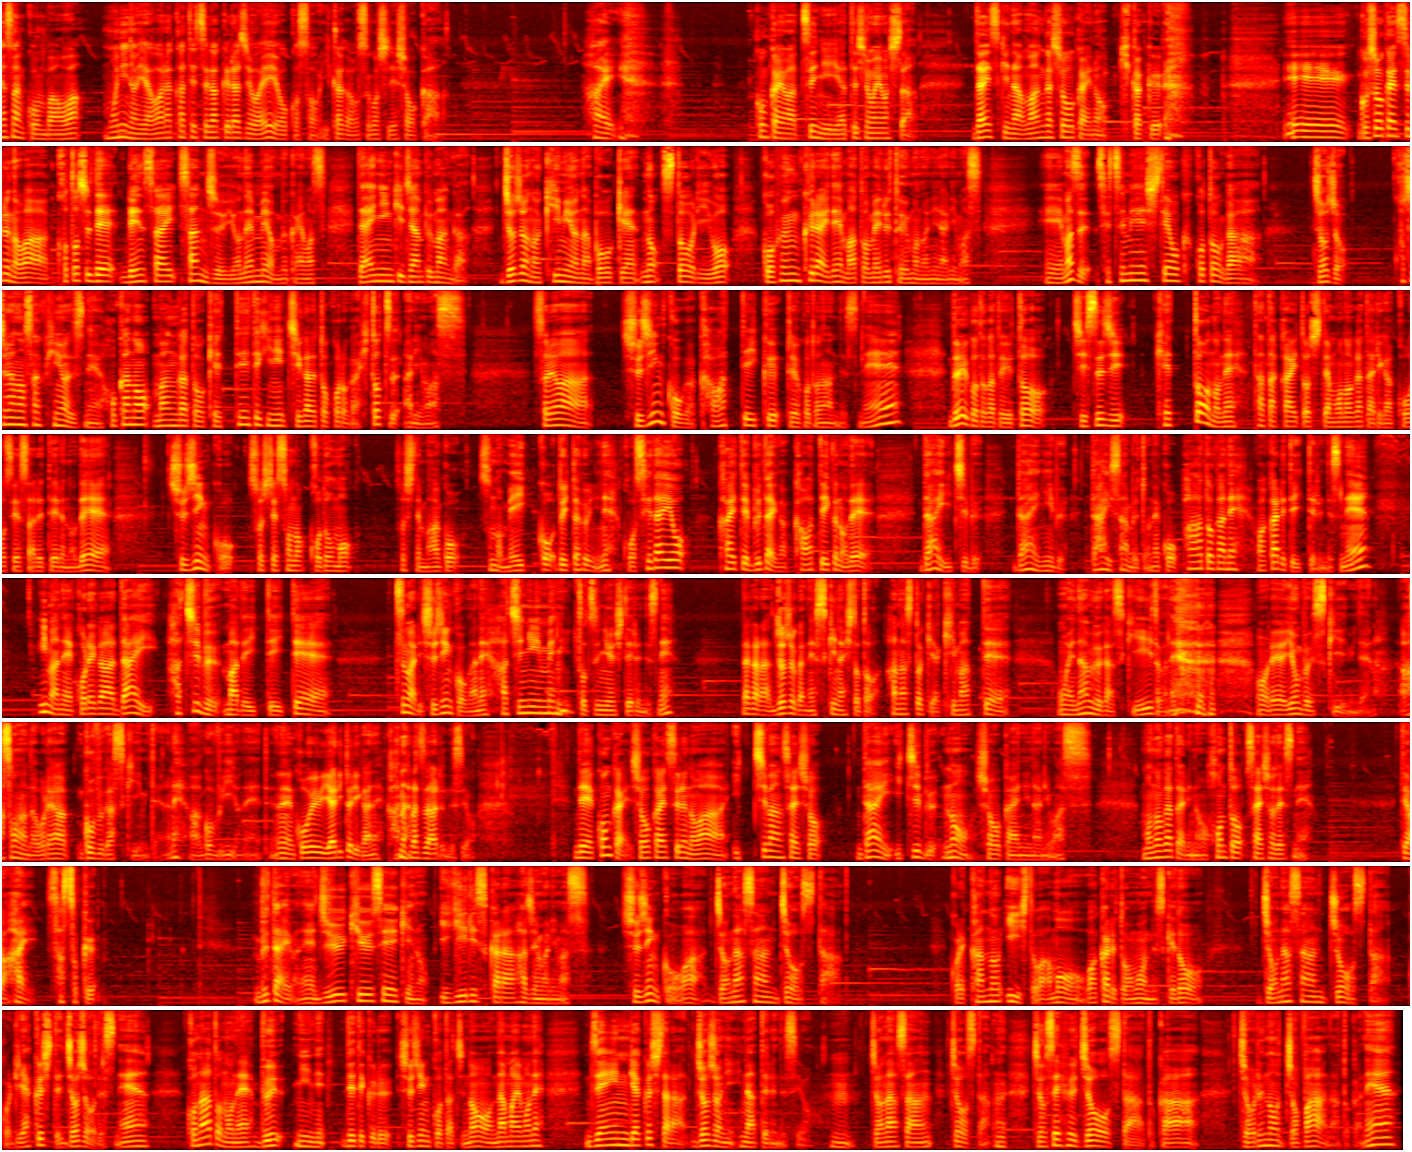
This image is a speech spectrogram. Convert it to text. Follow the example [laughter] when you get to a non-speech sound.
皆さんこんばんは。モニの柔らか哲学ラジオへようこそ。いかがお過ごしでしょうか？はい。[laughs] 今回はついにやってしまいました。大好きな漫画紹介の企画。[laughs] えー、ご紹介するのは今年で連載34年目を迎えます。大人気ジャンプ漫画「ジョジョの奇妙な冒険」のストーリーを5分くらいでまとめるというものになります、えー、まず説明しておくことがジョジョ。こちらの作品はですね他の漫画と決定的に違うところが一つあります。それは主人公が変わっていくということなんですね。どういうことかというと血筋血統のね戦いとして物語が構成されているので主人公そしてその子供そして孫その姪っ子といった風にねこう世代を変えて舞台が変わっていくので第1部第2部第3部とねこうパートがね分かれていってるんですね。今ねこれが第8部まで行っていてつまり主人公がね8人目に突入してるんですね。だからジョジョがね好きな人と話す時は決まって「お前何部が好き?」とかね「[laughs] 俺4部好き」みたいな「あそうなんだ俺は5部が好き」みたいなね「あ5部いいよね」ってねこういうやり取りがね必ずあるんですよ。で今回紹介するのは一番最初第1部の紹介になります。物語の本当最初ですね。でははい早速。舞台はね19世紀のイギリスから始まります。主人公はジョナサン・ジョースター。これ勘のいい人はもうわかると思うんですけどジョナサン・ジョースター。これ略してジョジョですね。この後のね部に、ね、出てくる主人公たちの名前もね全員略したらジョジョになってるんですよ、うん、ジョナサン・ジョースター、うん、ジョセフ・ジョースターとかジョルノ・ジョバーナとかね。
